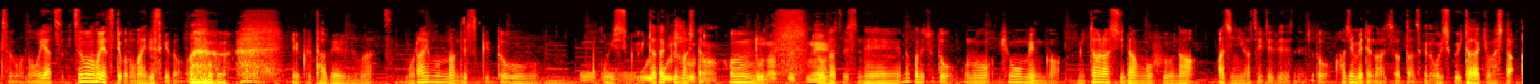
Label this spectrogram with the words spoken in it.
つものおやつ。いつものおやつってこともないですけど。よく食べるのが、もらい物なんですけど、うん美味しくいただきました。うん。ドーナツですドね。ーナツですね。なんかね、ちょっと、この表面が、みたらし団子風な味にがついててですね、ちょっと初めての味だったんですけど、美味しくいただきました。え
